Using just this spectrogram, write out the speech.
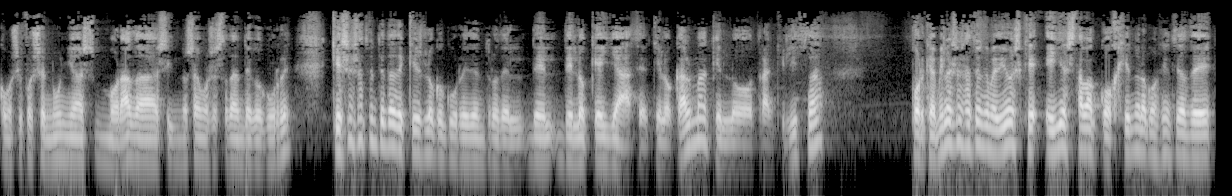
como si fuesen uñas moradas y no sabemos exactamente qué ocurre, ¿qué sensación te da de qué es lo que ocurre dentro del, del, de lo que ella hace? ¿Que lo calma? ¿Que lo tranquiliza? Porque a mí la sensación que me dio es que ella estaba cogiendo la conciencia de,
